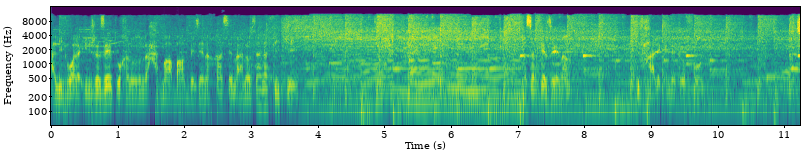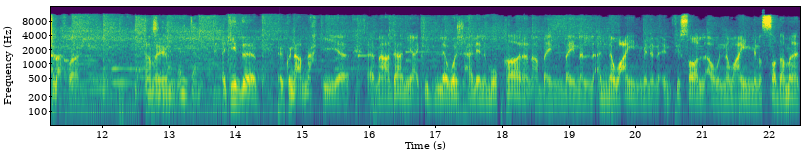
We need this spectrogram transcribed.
عليه ولا إنجازاته خلونا نرحب مع بعض بزينة قاسم. أهلا وسهلا فيكي مساء الخير زينة. كيف حالك؟ الميكروفون. شو الأخبار؟ تمام. أكيد كنا عم نحكي مع دانيا أكيد لوجهه للمقارنة بين بين النوعين من الانفصال أو النوعين من الصدمات.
